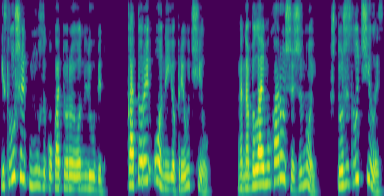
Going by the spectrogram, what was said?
и слушает музыку, которую он любит, которой он ее приучил. Она была ему хорошей женой. Что же случилось?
